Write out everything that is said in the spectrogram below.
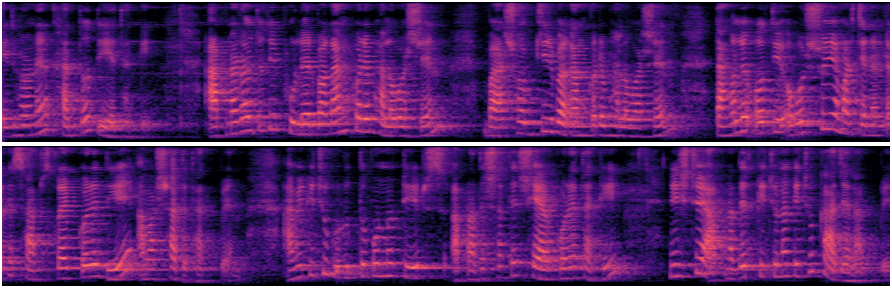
এই ধরনের খাদ্য দিয়ে থাকি। আপনারাও যদি ফুলের বাগান করে ভালোবাসেন বা সবজির বাগান করে ভালোবাসেন, তাহলে অতি অবশ্যই আমার চ্যানেলটাকে সাবস্ক্রাইব করে দিয়ে আমার সাথে থাকবেন। আমি কিছু গুরুত্বপূর্ণ টিপস আপনাদের সাথে শেয়ার করে থাকি, নিশ্চয়ই আপনাদের কিছু না কিছু কাজে লাগবে।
